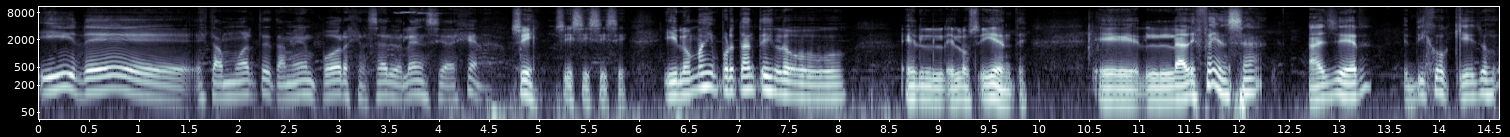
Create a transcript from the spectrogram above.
y de esta muerte también por ejercer violencia de género. Sí, sí, sí, sí, sí. Y lo más importante es lo, lo siguiente. Eh, la defensa ayer dijo que ellos,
